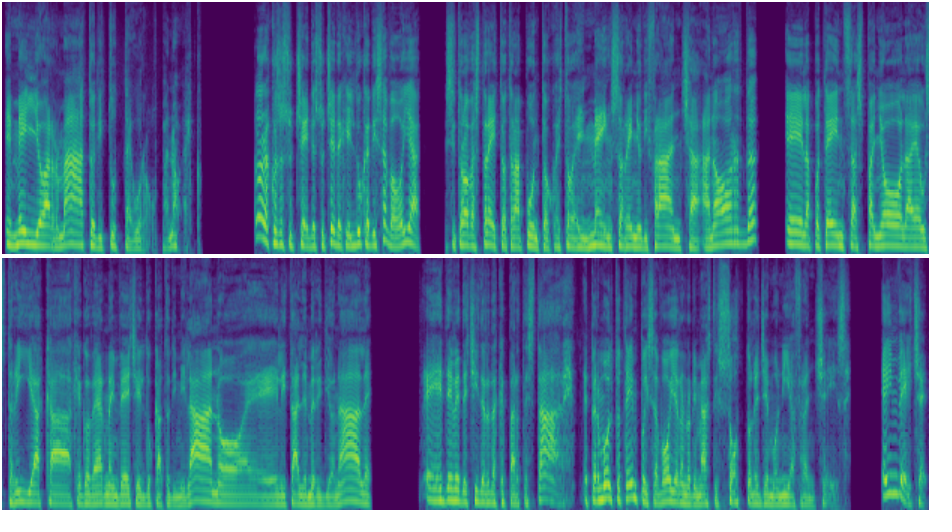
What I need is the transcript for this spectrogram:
e meglio armato di tutta Europa, no? Ecco. Allora cosa succede? Succede che il duca di Savoia si trova stretto tra appunto questo immenso regno di Francia a nord e la potenza spagnola e austriaca che governa invece il Ducato di Milano e l'Italia meridionale e deve decidere da che parte stare. E per molto tempo i Savoia erano rimasti sotto l'egemonia francese. E invece,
